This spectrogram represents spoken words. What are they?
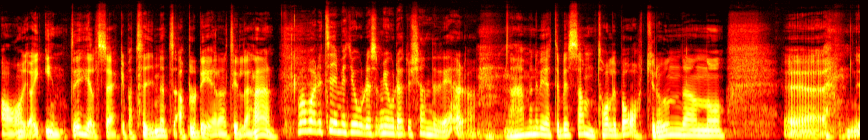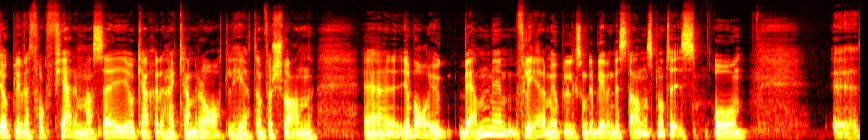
Ja, jag är inte helt säker på att teamet applåderar till det här. Vad var det teamet gjorde som gjorde att du kände det då? Nej, men du vet, det blev samtal i bakgrunden och eh, jag upplevde att folk fjärmade sig och kanske den här kamratligheten försvann. Eh, jag var ju vän med flera, men jag upplevde liksom det blev en distans på något vis. Och eh,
